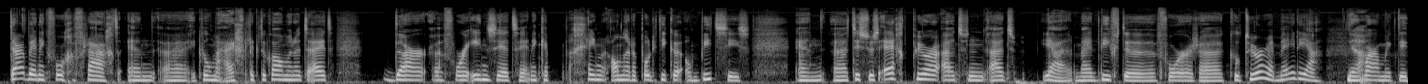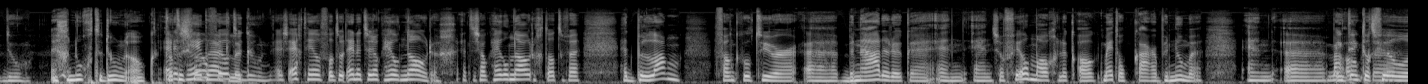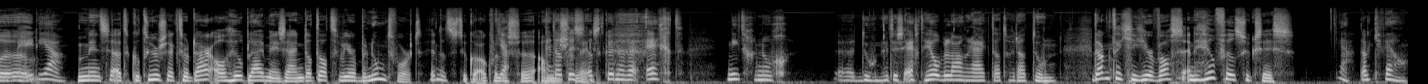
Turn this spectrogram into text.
Daar ben ik voor gevraagd. En ik wil me eigenlijk de komende tijd daarvoor inzetten. En ik heb geen andere politieke ambities. En uh, het is dus echt puur uit, een, uit ja, mijn liefde voor uh, cultuur en media ja. waarom ik dit doe. En genoeg te doen ook. Dat er is, is heel veel te doen. Er is echt heel veel te doen. En het is ook heel nodig. Het is ook heel nodig dat we het belang van cultuur uh, benadrukken. En, en zoveel mogelijk ook met elkaar benoemen. En, uh, maar ik denk dat veel uh, mensen uit de cultuursector daar al heel blij mee zijn. Dat dat weer benoemd wordt. En dat is natuurlijk ook wel eens anders En dat, is, dat kunnen we echt niet genoeg doen. Het is echt heel belangrijk dat we dat doen. Dank dat je hier was en heel veel succes. Ja, dankjewel.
